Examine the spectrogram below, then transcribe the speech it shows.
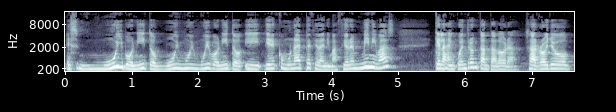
Es muy bonito, muy, muy, muy bonito. Y tienes como una especie de animaciones mínimas que las encuentro encantadoras. O sea, rollo.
